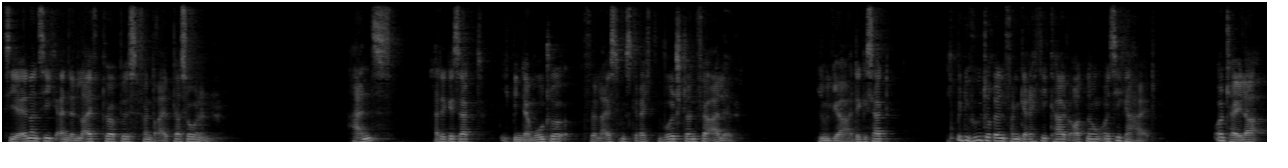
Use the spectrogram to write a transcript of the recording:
Sie erinnern sich an den Life Purpose von drei Personen. Hans hat er gesagt, ich bin der Motor für leistungsgerechten Wohlstand für alle. Julia hatte gesagt, ich bin die Hüterin von Gerechtigkeit, Ordnung und Sicherheit. Und Taylor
